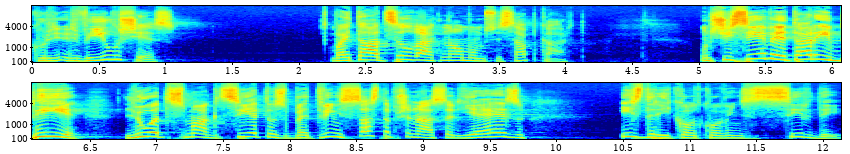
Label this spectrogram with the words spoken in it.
kur ir vīlušies Vai tādi cilvēki nav mums visapkārt? Un šī sieviete arī bija ļoti smagi cietusi, bet viņas sastapšanās ar Jēzu izdarīja kaut ko viņas sirdī.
